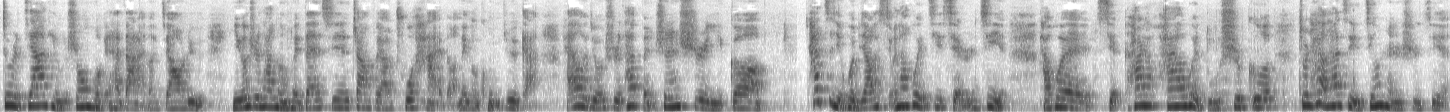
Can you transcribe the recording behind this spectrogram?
就是家庭生活给她带来的焦虑。一个是她可能会担心丈夫要出海的那个恐惧感，还有就是她本身是一个，她自己会比较喜欢，她会记写日记，还会写，她她还会读诗歌，就是她有她自己精神世界，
